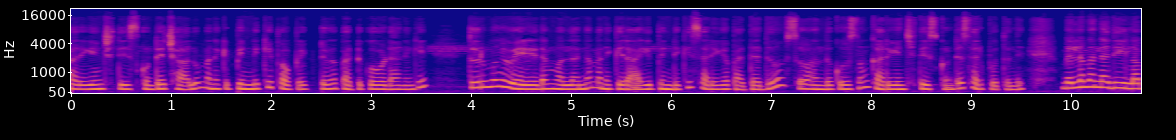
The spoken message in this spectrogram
కరిగించి తీసుకుంటే చాలు. మనకి పిండికి పర్ఫెక్ట్గా పట్టుకోవడానికి తురుము వేయడం వలన మనకి రాగి పిండికి సరిగా పట్టదు. సో అందుకోసం కరిగించి తీసుకుంటే సరిపోతుంది. బెల్లం అనేది ఇలా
